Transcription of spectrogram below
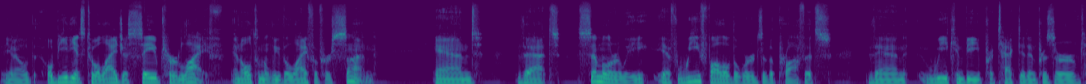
you know, obedience to Elijah saved her life and ultimately the life of her son. And that similarly, if we follow the words of the prophets, then we can be protected and preserved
